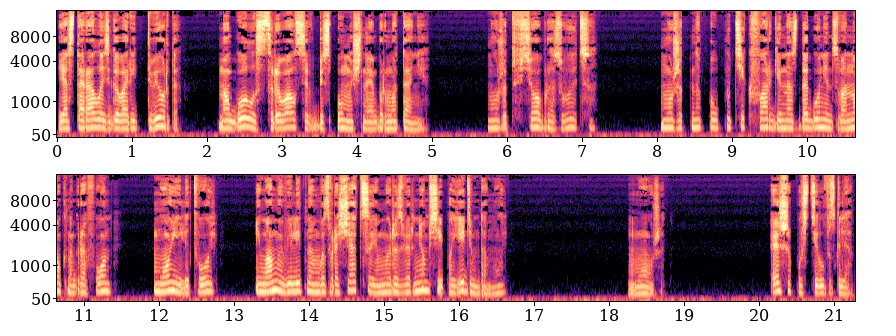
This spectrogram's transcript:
Я старалась говорить твердо, но голос срывался в беспомощное бормотание. Может, все образуется? Может, на полпути к Фарге нас догонит звонок на графон, мой или твой, и мама велит нам возвращаться, и мы развернемся и поедем домой. Может. Эш опустил взгляд.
